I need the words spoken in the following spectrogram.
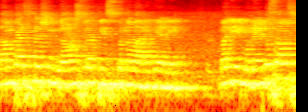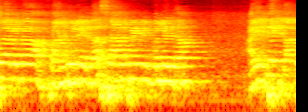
కంపాసినేషన్ గ్రౌండ్స్లో తీసుకున్న వారికి అని. మరి రెండు సంవత్సరాలుగా ఫండ్ లేదా శాలరీ ఇవ్వలేదా? అయితే గత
